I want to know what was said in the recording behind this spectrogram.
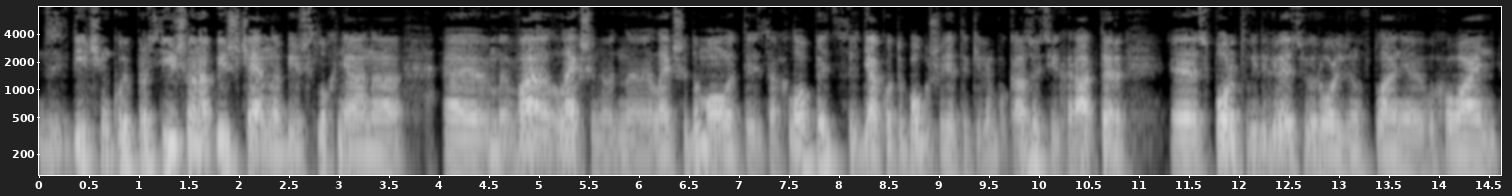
З дівчинкою простіше, вона більш чемна, більш слухняна, е, легше, е, легше домовитися. Хлопець, дякувати Богу, що є такий, він показує свій характер. Е, спорт відіграє свою роль в плані виховань,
